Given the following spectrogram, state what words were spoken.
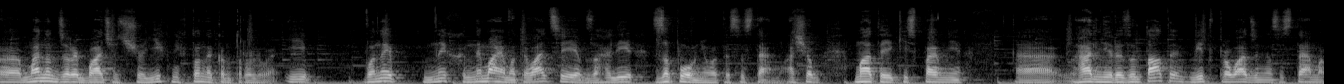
Е, Менеджери бачать, що їх ніхто не контролює, і вони в них немає мотивації взагалі заповнювати систему. А щоб мати якісь певні гарні результати від впровадження системи,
